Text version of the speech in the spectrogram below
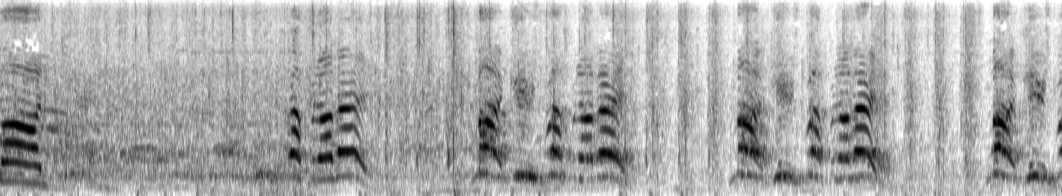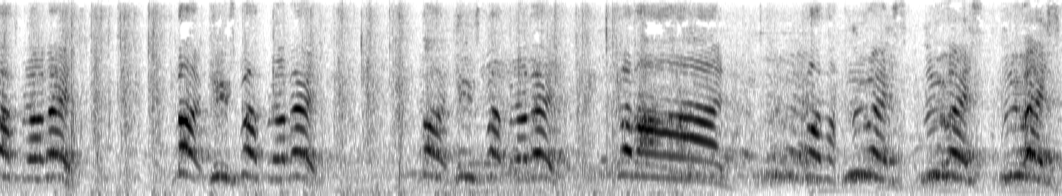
Come on! Ruffin on it! Mark Hughes Ruffin on it! Mark Hughes Ruffin on! Mark Hughes Mark Hughes Mark Hughes Come on! Come on! Lewis! Lewis! Lewis!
